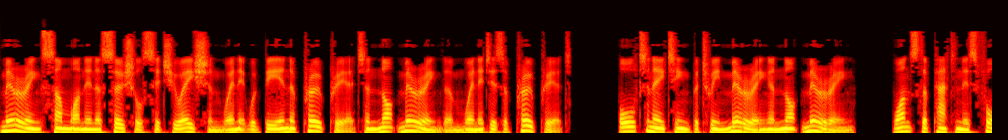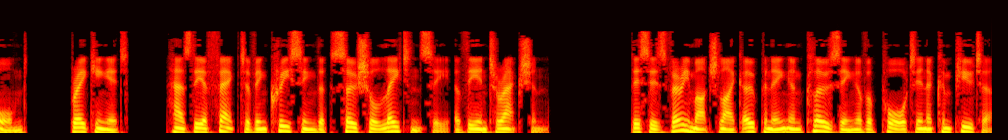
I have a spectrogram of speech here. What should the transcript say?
Mirroring someone in a social situation when it would be inappropriate and not mirroring them when it is appropriate. Alternating between mirroring and not mirroring. Once the pattern is formed, breaking it has the effect of increasing the social latency of the interaction. This is very much like opening and closing of a port in a computer.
